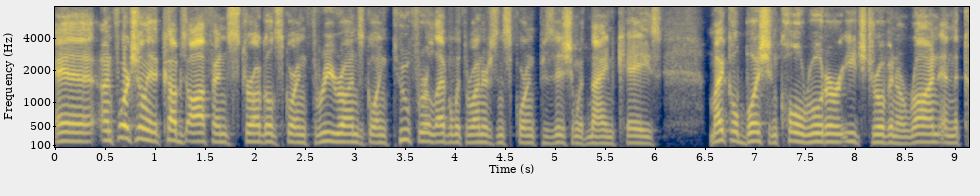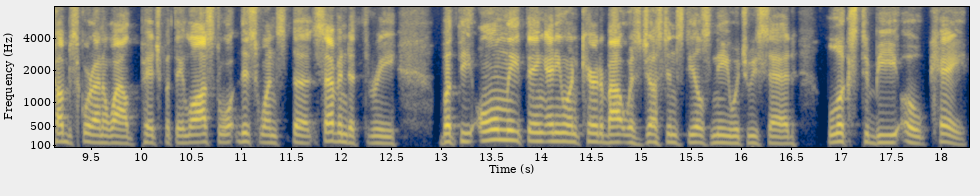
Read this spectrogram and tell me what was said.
And unfortunately, the Cubs offense struggled, scoring three runs, going two for 11 with runners in scoring position with nine Ks. Michael Busch and Cole Roeder each drove in a run, and the Cubs scored on a wild pitch, but they lost this one's the seven to three. But the only thing anyone cared about was Justin Steele's knee, which we said looks to be okay.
